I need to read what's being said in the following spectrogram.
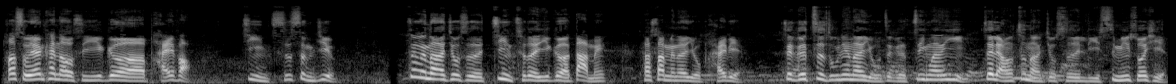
他首先看到是一个牌坊，晋祠圣境。这个呢就是晋祠的一个大门，它上面呢有牌匾，这个字中间呢有这个贞观印，这两个字呢就是李世民所写。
